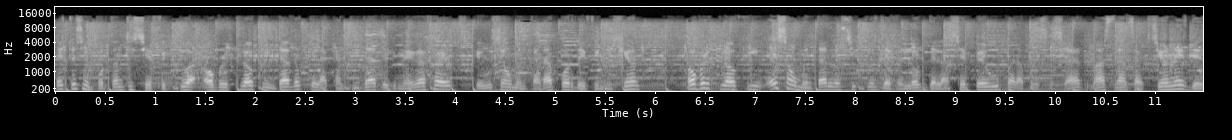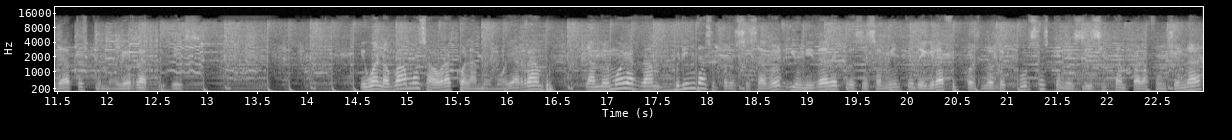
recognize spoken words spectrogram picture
Esto es importante si efectúa overclocking, dado que la cantidad de megahertz que use aumentará por definición. Overclocking es aumentar los ciclos de reloj de la CPU para procesar más transacciones de datos con mayor rapidez. Y bueno, vamos ahora con la memoria RAM. La memoria RAM brinda a su procesador y unidad de procesamiento de gráficos los recursos que necesitan para funcionar.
